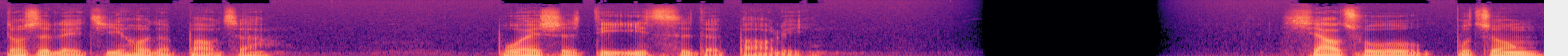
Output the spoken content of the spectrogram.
都是累积后的爆炸，不会是第一次的暴力。消除不忠，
